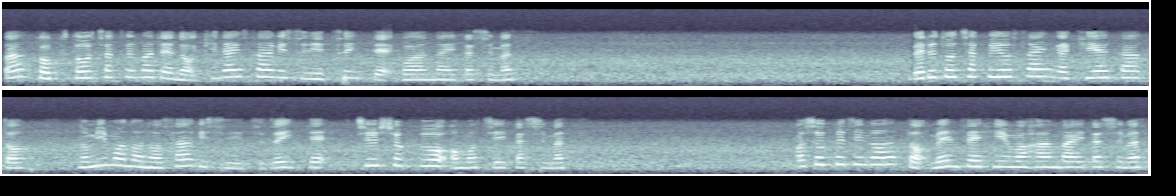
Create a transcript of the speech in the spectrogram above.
バンコク到着までの機内サービスについてご案内いたします。ベルト着用サインが消えた後、飲み物のサービスに続いて昼食をお持ちいたします。お食事の後、免税品を販売いたします。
